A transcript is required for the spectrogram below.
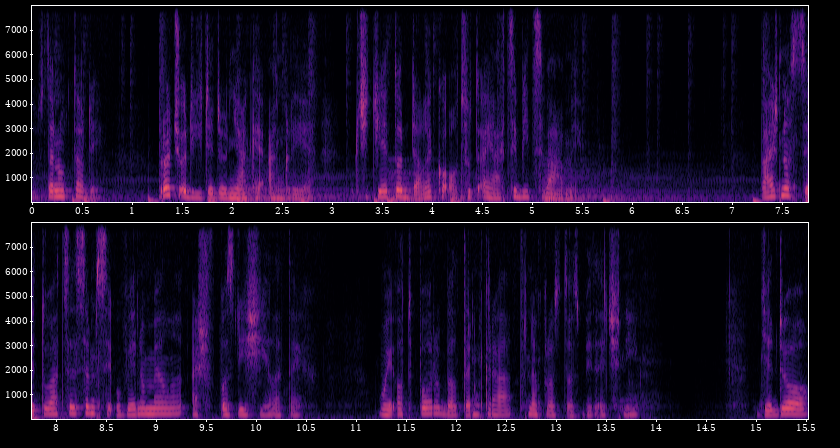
zůstanu tady. Proč odjíždět do nějaké Anglie? Určitě je to daleko odsud a já chci být s vámi. Vážnost situace jsem si uvědomil až v pozdějších letech. Můj odpor byl tenkrát naprosto zbytečný. Dědo,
